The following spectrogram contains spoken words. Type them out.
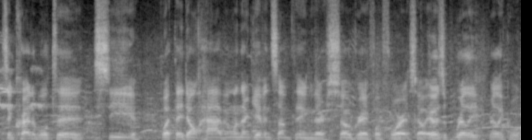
it's incredible to see what they don't have, and when they're given something, they're so grateful for it. So it was really, really cool.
